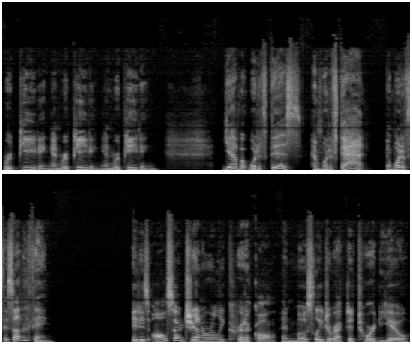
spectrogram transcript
repeating and repeating and repeating. Yeah, but what if this? And what if that? And what if this other thing? It is also generally critical and mostly directed toward you.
